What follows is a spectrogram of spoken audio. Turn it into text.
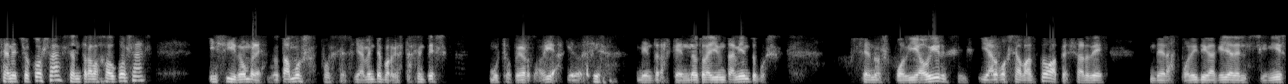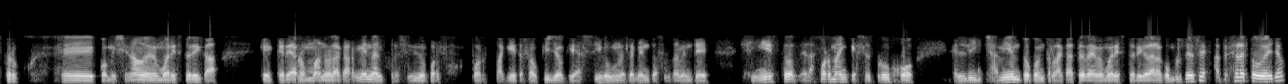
se han hecho cosas, se han trabajado cosas y sí, hombre, notamos pues sencillamente porque esta gente es mucho peor todavía, quiero decir. Mientras que en otro ayuntamiento, pues se nos podía oír y algo se avanzó a pesar de, de las políticas aquella del siniestro eh, comisionado de memoria histórica que crearon Manuela Carmena, el presidido por, por Paquita Sauquillo, que ha sido un elemento absolutamente siniestro, de la forma en que se produjo el linchamiento contra la Cátedra de Memoria Histórica de la Complutense. A pesar de todo ello,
